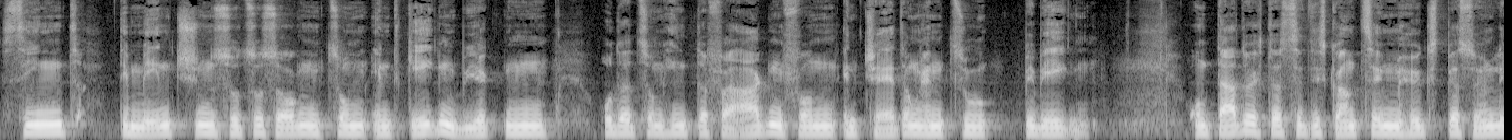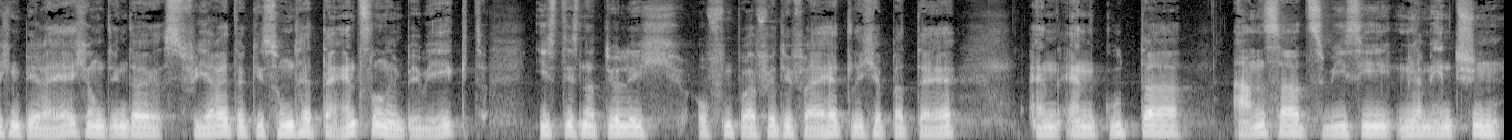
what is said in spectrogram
sind, die Menschen sozusagen zum Entgegenwirken oder zum Hinterfragen von Entscheidungen zu bewegen. Und dadurch, dass sich das Ganze im höchstpersönlichen Bereich und in der Sphäre der Gesundheit der Einzelnen bewegt, ist es natürlich offenbar für die Freiheitliche Partei ein, ein guter Ansatz, wie sie mehr Menschen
